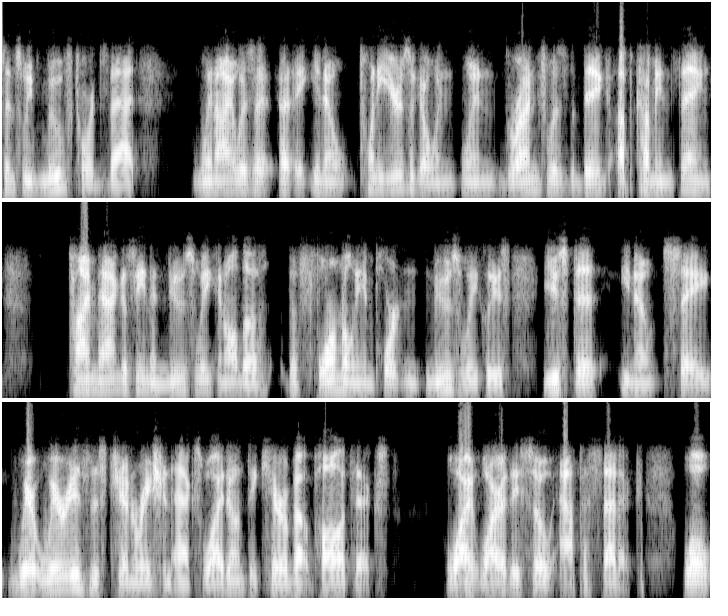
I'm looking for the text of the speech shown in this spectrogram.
since we've moved towards that when i was a, a you know 20 years ago when when grunge was the big upcoming thing time magazine and newsweek and all the the formerly important news weeklies used to you know say where where is this generation x? Why don't they care about politics? Why why are they so apathetic? Well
